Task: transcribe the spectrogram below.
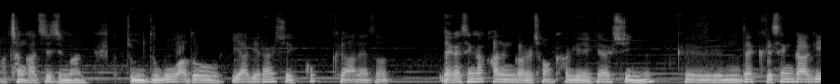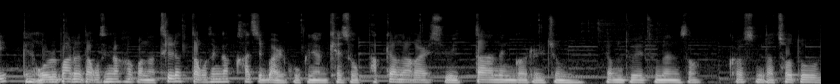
마찬가지지만 좀 누구와도 이야기를 할 수 있고 그 안에서 내가 생각하는 거를 정확하게 얘기할 수 있는? 근데 그 생각이 그냥 올바르다고 생각하거나 틀렸다고 생각하지 말고 그냥 계속 바뀌어나갈 수 있다는 거를 좀 염두에 두면서 그렇습니다. 저도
